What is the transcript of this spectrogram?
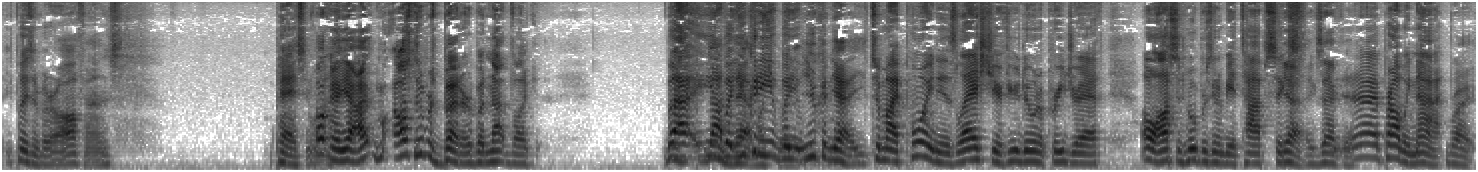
He plays in a better offense, passing. wise. Okay, yeah, I, Austin Hooper's better, but not like. but I, but you could even, but you could yeah to my point is last year if you're doing a pre-draft, oh Austin Hooper's going to be a top six. yeah exactly Eh, probably not. right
